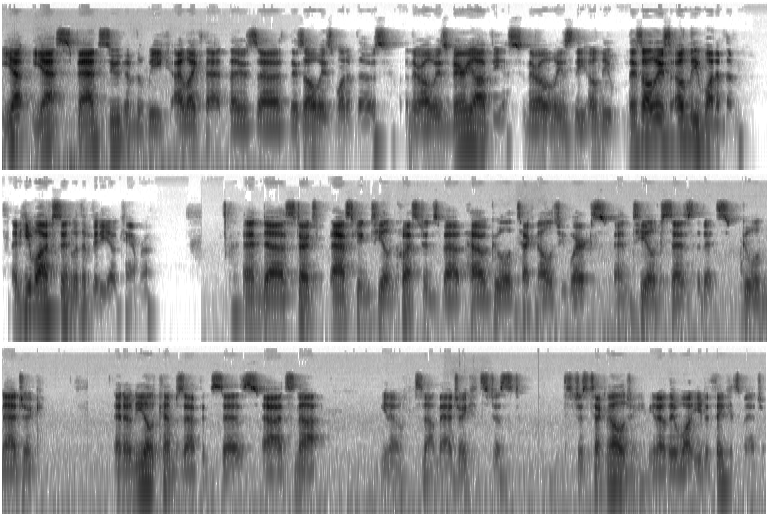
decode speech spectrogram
Yep. Yes. Bad suit of the week. I like that. There's uh, there's always one of those. They're always very obvious. They're always the only. There's always only one of them, and he walks in with a video camera, and uh, starts asking Teal'c questions about how Goa'uld technology works. And Teal'c says that it's Goa'uld magic, and O'Neill comes up and says uh, it's not. You know, it's not magic. It's just it's just technology. You know, they want you to think it's magic.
